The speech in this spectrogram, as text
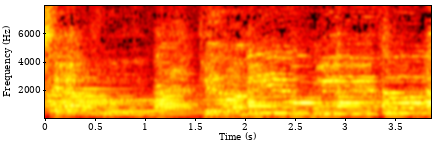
servo, teu amigo me trouxe.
